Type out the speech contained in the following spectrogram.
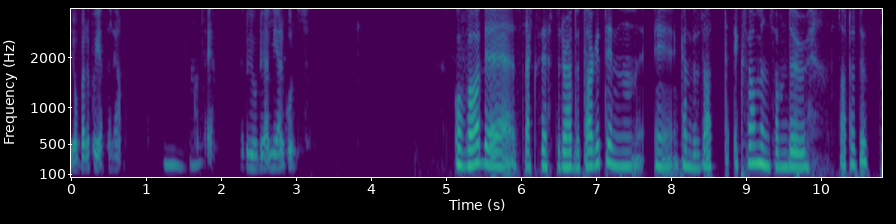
jobbade på Etelhem. Mm. Kan man säga. Då gjorde jag lergods. Och var det strax efter du hade tagit din eh, kandidatexamen som du startade upp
